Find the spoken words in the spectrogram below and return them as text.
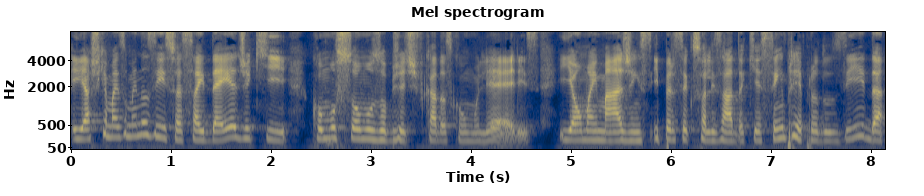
E acho que é mais ou menos isso, essa ideia de que, como somos objetificadas como mulheres e é uma imagem hipersexualizada que é sempre reproduzida,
